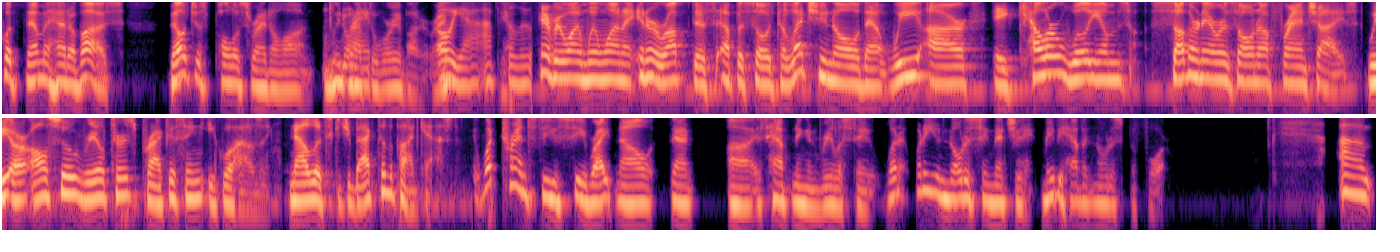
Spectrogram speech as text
put them ahead of us, they'll just pull us right along. We don't have to worry about it, right? Oh yeah, absolutely. Hey everyone, we want to interrupt this episode to let you know that we are a Keller Williams Southern Arizona franchise. We are also realtors practicing equal housing. Now let's get you back to the podcast. What trends do you see right now that uh, is happening in real estate? What What are you noticing that you maybe haven't noticed before? Um,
